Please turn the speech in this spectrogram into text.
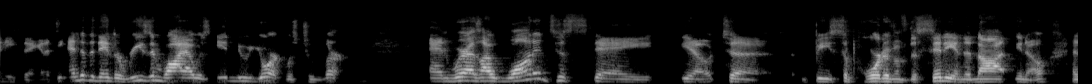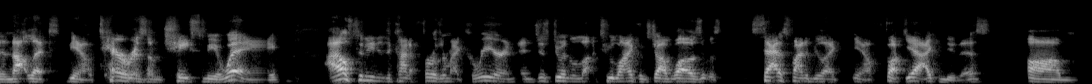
anything. And at the end of the day, the reason why I was in New York was to learn. And whereas I wanted to stay, you know, to be supportive of the city and to not, you know, and to not let, you know, terrorism chase me away. I also needed to kind of further my career and, and just doing the two line cook's job was it was satisfying to be like, you know, fuck yeah, I can do this. Um,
